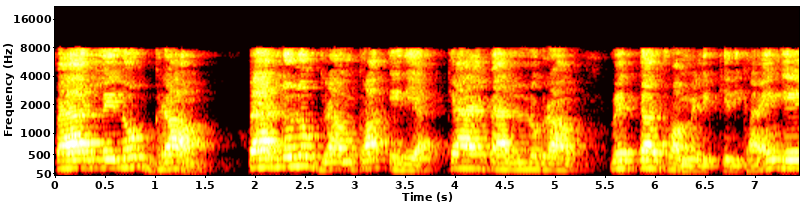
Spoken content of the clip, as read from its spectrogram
parallelogram parallelogram का एरिया क्या है पैरलेलोग्राम वेक्टर फॉर्म में लिख के दिखाएँगे।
